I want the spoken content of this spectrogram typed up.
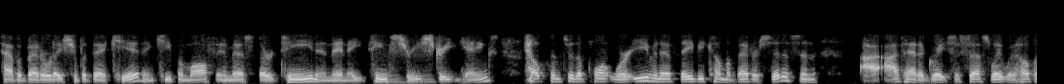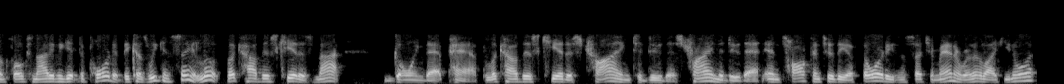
have a better relationship with that kid and keep them off MS 13 and then 18th mm-hmm. Street street gangs. Help them to the point where even if they become a better citizen, I, I've had a great success rate with helping folks not even get deported because we can say, look, look how this kid is not going that path. Look how this kid is trying to do this, trying to do that, and talking to the authorities in such a manner where they're like, you know what?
